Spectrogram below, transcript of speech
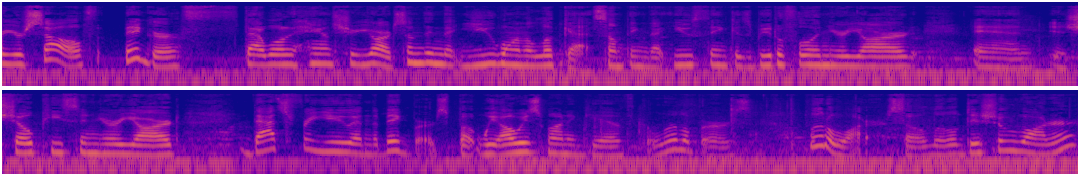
yourself bigger f- that will enhance your yard something that you want to look at something that you think is beautiful in your yard and is showpiece in your yard that's for you and the big birds but we always want to give the little birds little water so a little dish of water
